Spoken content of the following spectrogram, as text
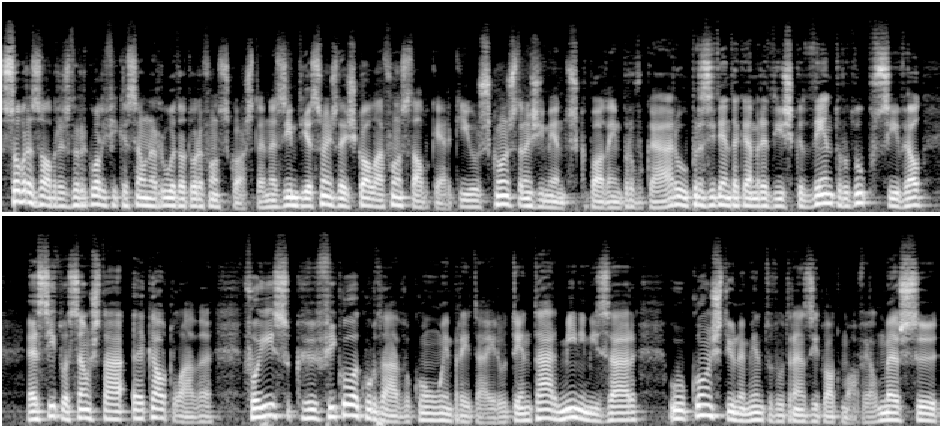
Sobre as obras de requalificação na Rua Doutor Afonso Costa, nas imediações da Escola Afonso de Albuquerque e os constrangimentos que podem provocar, o Presidente da Câmara diz que, dentro do possível, a situação está acautelada. Foi isso que ficou acordado com o empreiteiro, tentar minimizar o congestionamento do trânsito automóvel. Mas se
